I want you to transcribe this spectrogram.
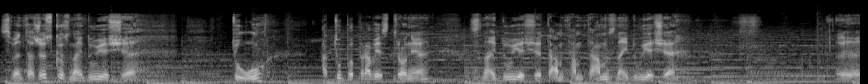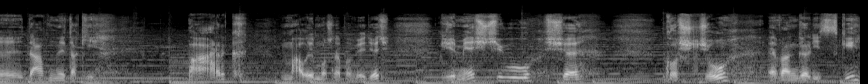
Cmentarzysko znajduje się tu, a tu po prawej stronie znajduje się tam, tam, tam, znajduje się yy, dawny taki park, mały można powiedzieć, gdzie mieścił się kościół ewangelicki,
